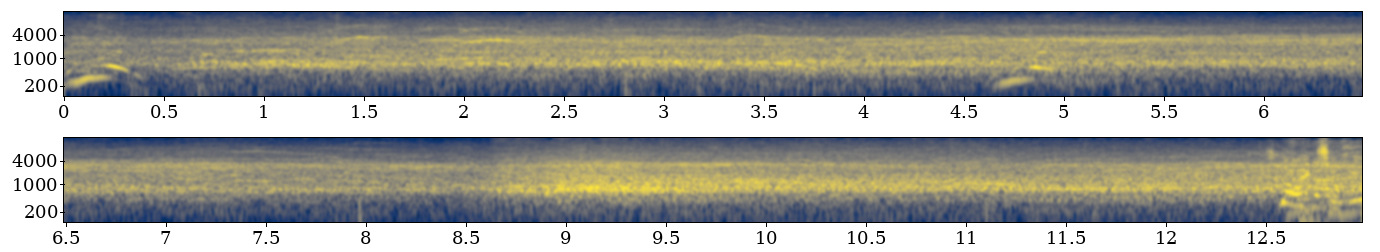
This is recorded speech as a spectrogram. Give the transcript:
Are you ready? Are you ready? All right, so here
